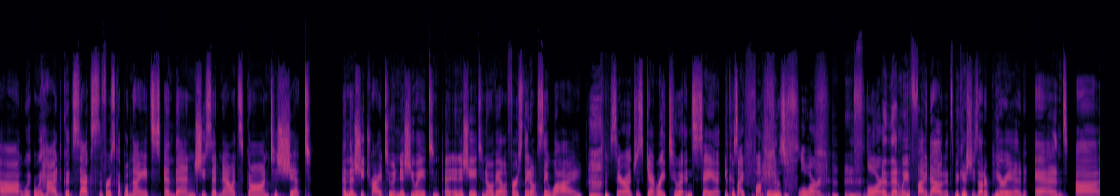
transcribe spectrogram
uh w- w- had good sex the first couple nights, and then she said now it's gone to shit, and Yeah. that she tried to initiate to uh, initiate to no avail. At first, they don't say why. Sarah, just get right to it and say it because I fucking was floored. Floored. And then we find out it's because she's on her period and uh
